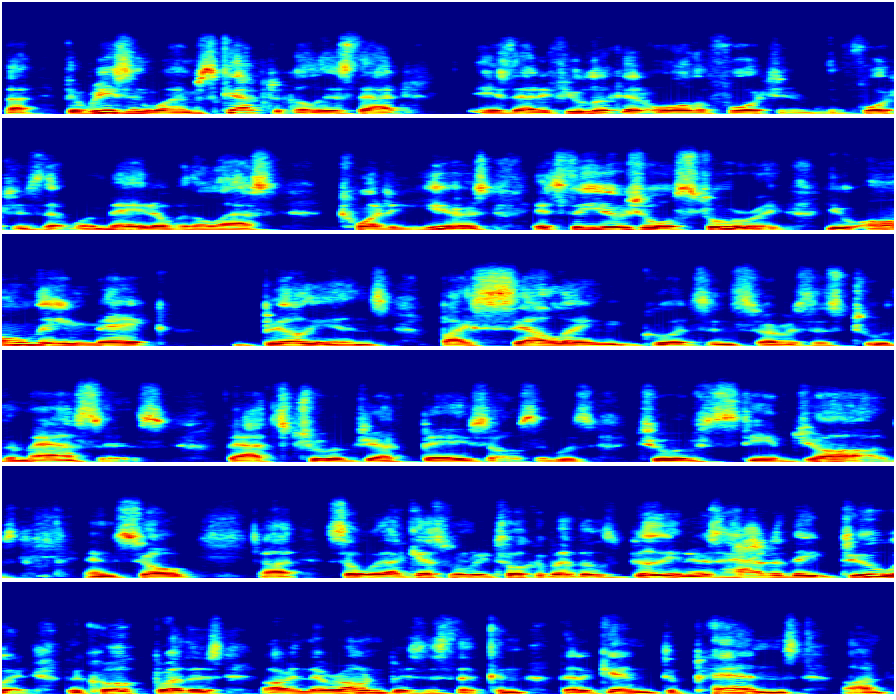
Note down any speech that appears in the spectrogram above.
But the reason why I'm skeptical is that is that if you look at all the fortune the fortunes that were made over the last 20 years, it's the usual story. You only make billions by selling goods and services to the masses. That's true of Jeff Bezos. It was true of Steve Jobs. And so, uh, so I guess when we talk about those billionaires, how do they do it? The Koch brothers are in their own business that can that again depends on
